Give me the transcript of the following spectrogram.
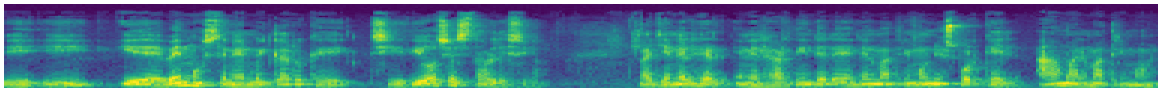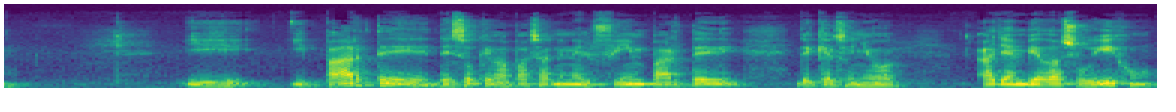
Y, y debemos tener muy claro que si Dios estableció allí en el, en el jardín de Edén el matrimonio es porque Él ama el matrimonio. Y, parte de eso que va a pasar en el fin, parte de que el Señor haya enviado a su Hijo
